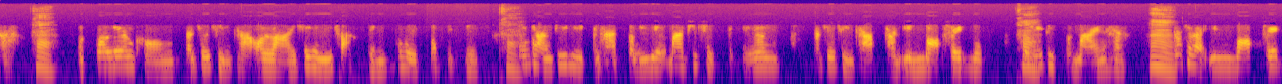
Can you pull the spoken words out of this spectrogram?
ค่ะค่ะแล้วก็เรื่องของการซื้อสินค้าออนไลน์ ซึ่งอันนี้ฝากเป็นผู้บริโภคนิดนึงค่ะช่องทางที่มีปัญหาตอนนี้เยอะมากที่สุดเป็นเรื่องการซื้อสินค้าผ่าน inbox เฟซบุ๊ก ค่ะนี้ผิดกฎหมายนะคะอ่าลักษณะ inbox เฟซ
